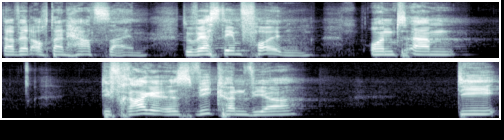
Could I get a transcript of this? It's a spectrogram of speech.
da wird auch dein Herz sein. Du wirst dem folgen. Und ähm, die Frage ist, wie können wir die,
